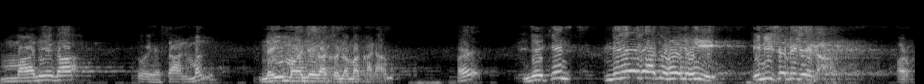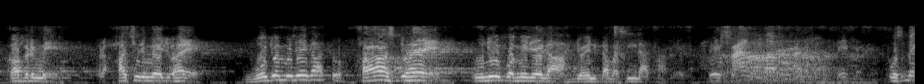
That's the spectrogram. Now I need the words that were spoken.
مانے گا تو احسان مند نہیں مانے گا تو نمک حرام۔ لیکن ملے گا جو ہے یہی انہی سے ملے گا۔ اور قبر میں اور حشر میں جو ہے وہ جو ملے گا تو خاص جو ہے انہی کو ملے گا جو ان کا وسیلہ تھا۔ اس میں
